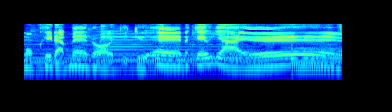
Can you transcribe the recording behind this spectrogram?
một khi đã mê rồi thì chữ e nó kéo dài. Ê.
